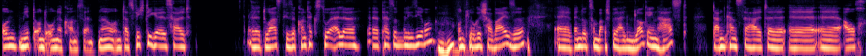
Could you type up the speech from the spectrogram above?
und mit und ohne Consent. Ne? Und das Wichtige ist halt, äh, du hast diese kontextuelle äh, Personalisierung mhm. und logischerweise, äh, wenn du zum Beispiel halt ein Login hast, dann kannst du halt äh, äh, auch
